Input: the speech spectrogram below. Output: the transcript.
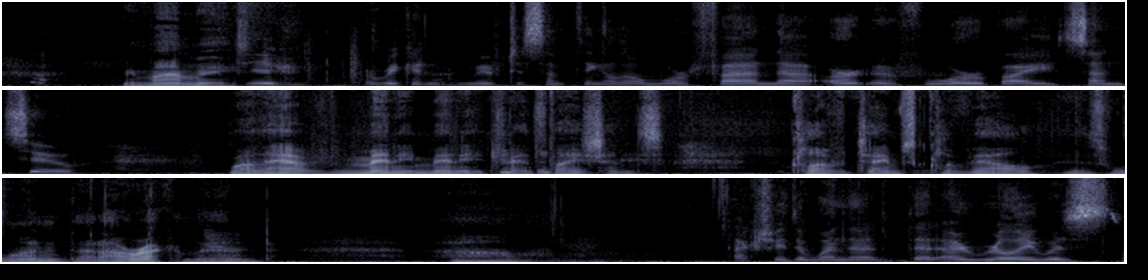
Remind me. Or we could move to something a little more fun. Uh, Art of War by Sun Tzu. Well, they have many, many translations. Clove, James Clavell is one that I recommend. Um, Actually, the one that, that I really was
